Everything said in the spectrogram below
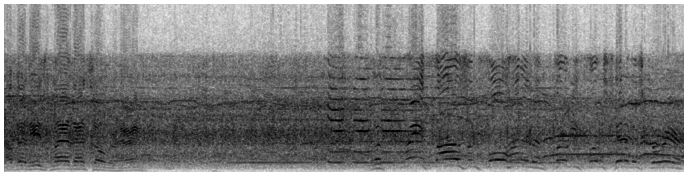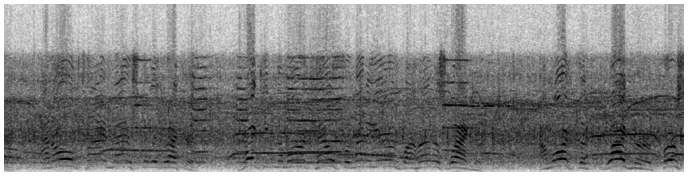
I bet he's glad that's over, Harry. The 3,431st hit of his career, an all-time National League record, breaking the mark held for many years by Honus Wagner. A mark that Wagner first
